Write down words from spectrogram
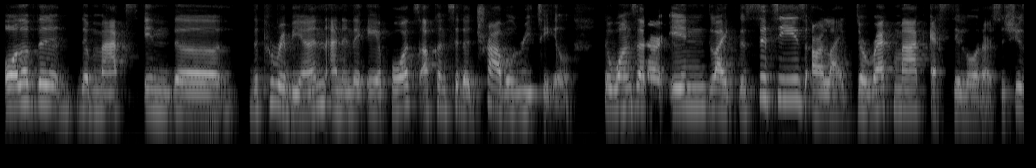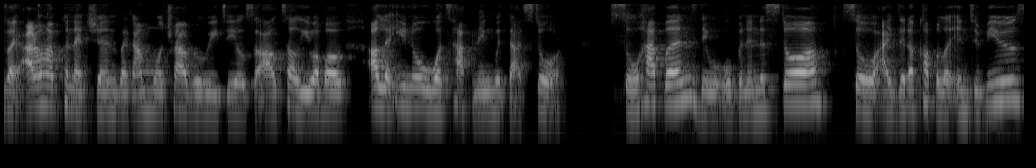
all of the the Macs in the the Caribbean and in the airports are considered travel retail. The ones that are in like the cities are like direct Mac Estee Lauder. So she's like, I don't have connections. Like I'm more travel retail. So I'll tell you about. I'll let you know what's happening with that store so happens they were opening the store. So i did a couple of interviews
